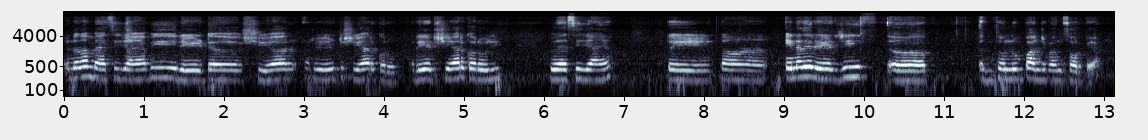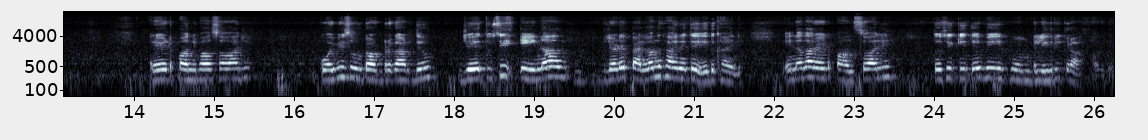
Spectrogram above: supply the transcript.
ਇਹਨਾਂ ਦਾ ਮੈਸੇਜ ਆਇਆ ਵੀ ਰੇਟ ਸ਼ੇਅਰ ਰੇਟ ਸ਼ੇਅਰ ਕਰੋ। ਰੇਟ ਸ਼ੇਅਰ ਕਰੋ ਜੀ ਮੈਸੇਜ ਆਇਆ। ਤੇ ਤਾਂ ਇਹਨਾਂ ਦੇ ਰੇਟ ਜੀ ਅਹ, ਤੁਹਾਨੂੰ 5-500 ਰੁਪਇਆ। ਰੇਟ 5-500 ਆ ਜੀ। ਕੋਈ ਵੀ ਸੂਟ ਆਰਡਰ ਕਰ ਦਿਓ। ਜੇ ਤੁਸੀਂ ਇਹਨਾਂ ਜਿਹੜੇ ਪਹਿਲਾਂ ਦਿਖਾਏ ਨੇ ਤੇ ਇਹ ਦਿਖਾਏ ਨੇ ਇਹਨਾਂ ਦਾ ਰੇਟ 500 ਆ ਜੀ। ਤੁਸੀਂ ਕਿਤੇ ਵੀ ਹੋਮ ਡਿਲੀਵਰੀ ਕਰਾ ਸਕਦੇ ਹੋ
